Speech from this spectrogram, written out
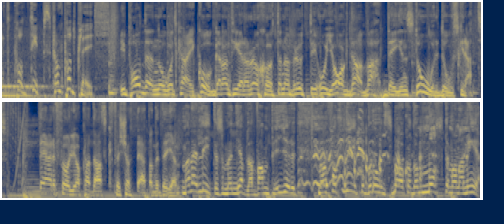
Ett poddtips från Podplay. I podden Något Kaiko garanterar östgötarna Brutti och jag, Davva, dig en stor dos skratt. Där följer jag pladask för köttätandet igen. Man är lite som en jävla vampyr. Man har fått lite blodsmak och då måste man ha mer.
